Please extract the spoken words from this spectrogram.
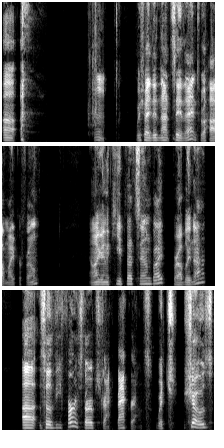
Uh, mm, wish I did not say that into a hot microphone. Am I going to keep that soundbite? Probably not. Uh, so the first are abstract backgrounds, which shows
